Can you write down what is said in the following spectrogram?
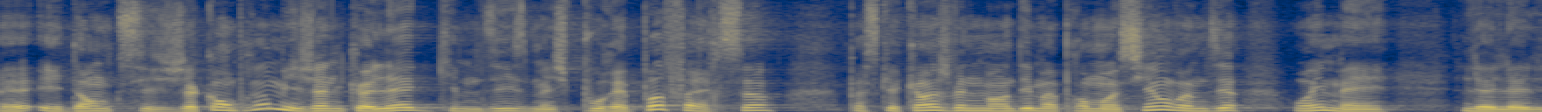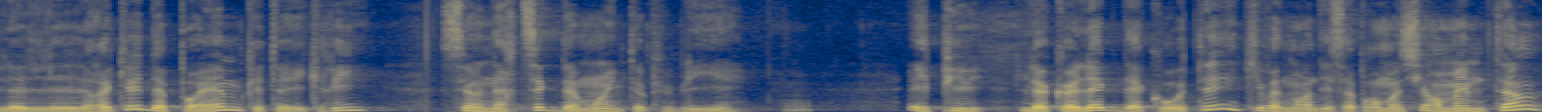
Euh, et donc, je comprends mes jeunes collègues qui me disent, mais je ne pourrais pas faire ça, parce que quand je vais demander ma promotion, on va me dire, oui, mais le, recueil de poèmes que tu as écrit, c'est un article de moins que tu as publié. Et puis, le collègue d'à côté qui va demander sa promotion en même temps,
